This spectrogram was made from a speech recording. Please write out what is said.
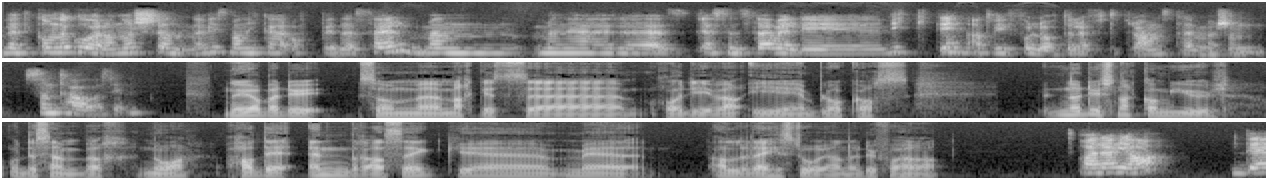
vet ikke om det går an å skjønne hvis man ikke er oppi det selv, men, men jeg, jeg syns det er veldig viktig at vi får lov til å løfte fram stemmer som, som taler sin. Nå jobber du som eh, markedsrådgiver i Blå Kors. Når du snakker om jul og desember nå, har det endra seg eh, med alle de historiene du får høre? Svaret er ja. Det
